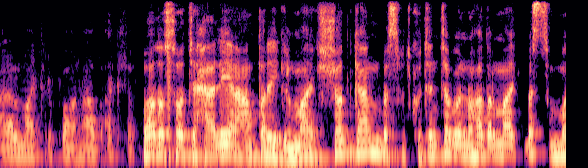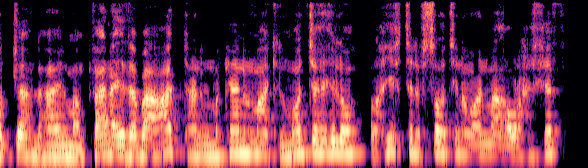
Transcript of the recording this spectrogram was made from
على الميكروفون هذا أكثر. وهذا صوتي حاليا عن طريق ال mic shotgun بس بدكم تنتبهوا إنه هذا المايك بس موجه لهاي المنطقة. فأنا إذا بعدت عن المكان المايك الموجه له راح يختلف صوتي نوعا ما أو راح يخف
